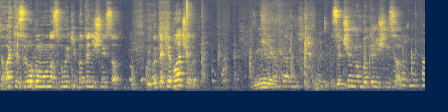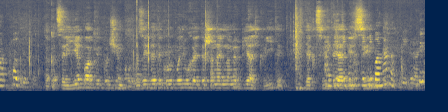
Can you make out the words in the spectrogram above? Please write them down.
Давайте зробимо у нас великий ботанічний сад. Ви таке бачили? Ні. Зачем нам ботанічний сад? Нужно парк отдыха. Так, а це і є парк відпочинку. Ви зайдете, коли понюхаєте Шанель номер 5 квіти, як А цвіте дети будут среди апельсин. бананов выиграть. Так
